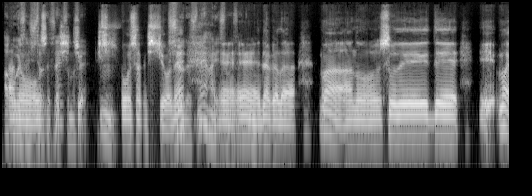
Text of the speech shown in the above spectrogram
あの大阪市長、大阪市長ね。ね。はい、えー、だから、まあ、あの、それで、えまあ、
